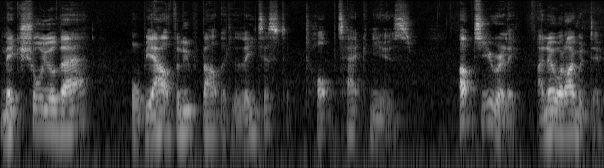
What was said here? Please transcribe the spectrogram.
Make sure you're there or be out of the loop about the latest top tech news. Up to you, really. I know what I would do.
